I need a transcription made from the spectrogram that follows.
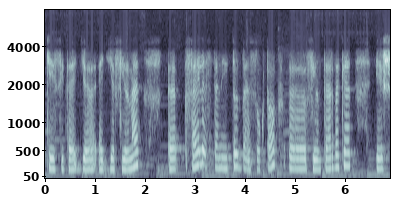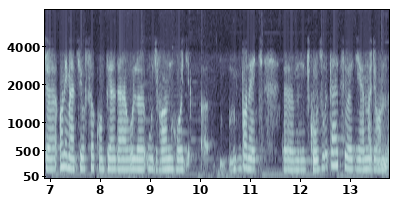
készít egy, egy filmet. Fejleszteni többen szoktak filmterveket, és animációs szakon például úgy van, hogy van egy konzultáció, egy ilyen nagyon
